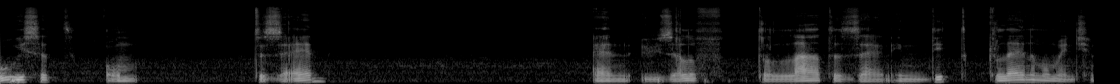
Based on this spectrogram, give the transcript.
Hoe is het om te zijn en uzelf te laten zijn in dit kleine momentje?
